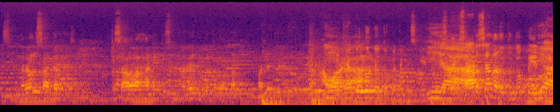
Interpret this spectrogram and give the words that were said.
sebenarnya lu sadar kesalahan itu sebenarnya juga terletak pada diri lu yang Iya. awalnya tuh lu nutup nutup segitu Iya. yang seharusnya nggak lu tutupin Iya.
